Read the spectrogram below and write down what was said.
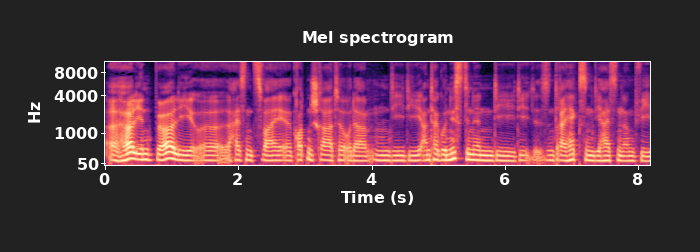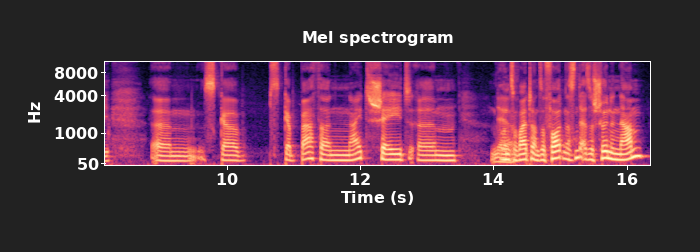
äh, Hurley und Burley äh, heißen zwei äh, Grottenschrate oder mh, hm, die, die Antagonistinnen, die, die sind drei Hexen, die heißen irgendwie ähm, Scar Scabatha, Nightshade ähm, ja. und so weiter und so fort. Und das sind also schöne Namen,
